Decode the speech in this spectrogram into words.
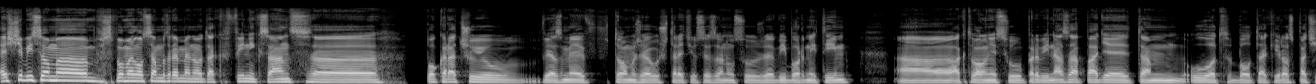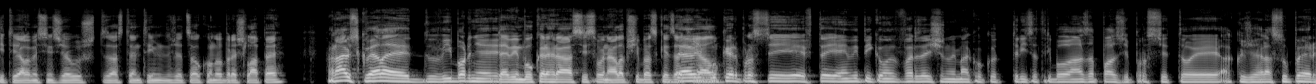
Ešte by som uh, spomenul samozrejme, no tak Phoenix Suns uh, pokračujú viac menej v tom, že už tretiu sezónu sú že výborný tím a aktuálne sú prví na západe, tam úvod bol taký rozpačitý, ale myslím si, že už zase ten tým, že celkom dobre šlape. Hrajú skvelé, výborne. Devin Booker hrá asi svoj najlepší basket zatiaľ. Booker proste je v tej MVP conversation, má koľko 33 bolo na zápas, že proste to je akože hra super.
